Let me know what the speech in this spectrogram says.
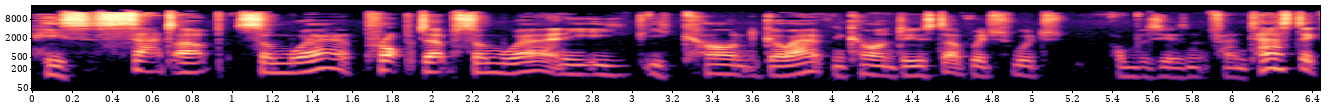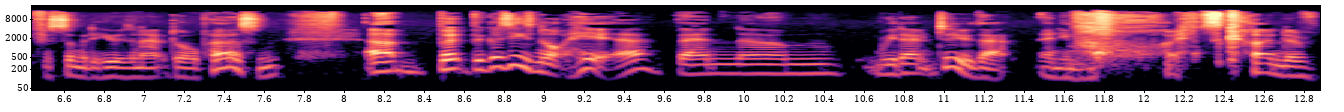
he's sat up somewhere, propped up somewhere, and he, he, he can't go out and he can't do stuff, which which obviously isn't fantastic for somebody who's an outdoor person. Uh, but because he's not here, then um, we don't do that anymore. it's kind of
